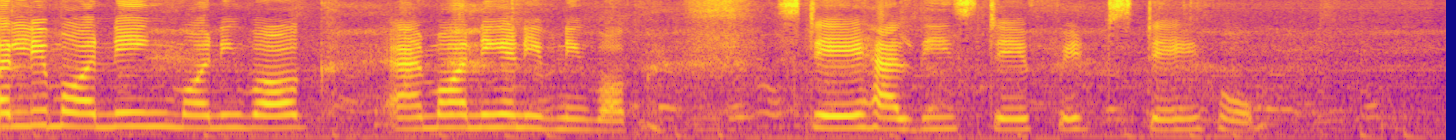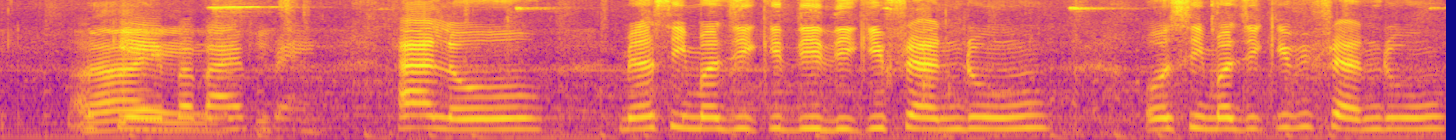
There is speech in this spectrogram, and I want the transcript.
Early morning morning walk and morning and evening walk stay healthy stay fit stay home okay bye bye hello मैं सीमा जी की दीदी की फ्रेंड हूँ और सीमा जी की भी फ्रेंड हूँ।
